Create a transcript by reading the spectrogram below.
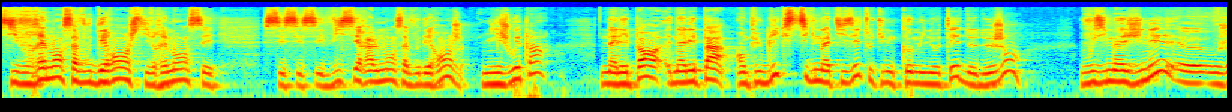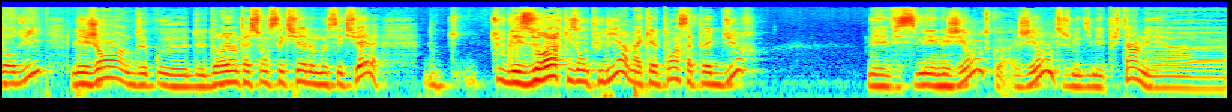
si vraiment ça vous dérange, si vraiment c'est, viscéralement ça vous dérange, n'y jouez pas. N'allez pas, n'allez pas en public stigmatiser toute une communauté de gens. Vous imaginez euh, aujourd'hui les gens euh, d'orientation de, sexuelle homosexuelle, toutes les horreurs qu'ils ont pu lire, mais à quel point ça peut être dur? Mais, mais, j'ai honte, quoi. J'ai honte. Je me dis, mais putain, mais. Euh,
